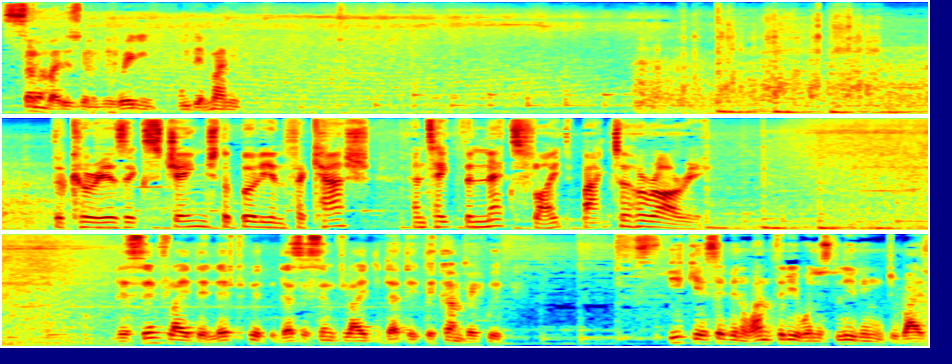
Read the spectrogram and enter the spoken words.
Somebody's going to be waiting with the money. The couriers exchange the bullion for cash and take the next flight back to Harare. The same flight they left with, that's the same flight that they, they come back with. EK713 when it's leaving Dubai.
